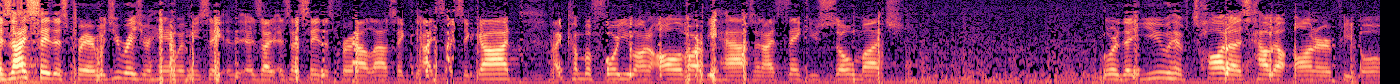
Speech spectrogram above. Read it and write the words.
as I say this prayer, would you raise your hand with me? Say as I as I say this prayer out loud. Say I, I say God, I come before you on all of our behalves, and I thank you so much, Lord, that you have taught us how to honor people.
